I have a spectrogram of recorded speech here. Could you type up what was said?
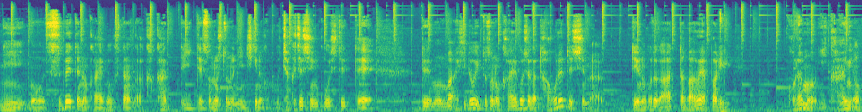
にもう全ての介護負担がかかっていてその人の認知機能がむちゃくちゃ進行してってでもうまあひどいとその介護者が倒れてしまうっていうようなことがあった場合はやっぱりこれはもういかんよ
